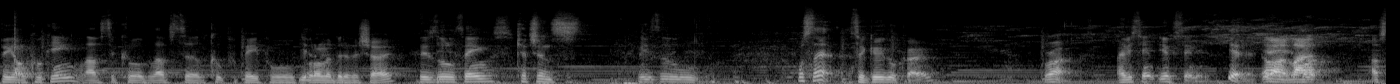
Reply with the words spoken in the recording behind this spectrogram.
big on cooking. Loves to cook. Loves to cook for people. Put on a bit of a show. These little things. Kitchens. These little. What's that? It's a Google Chrome. Right. Have you seen? You've seen these. Yeah. Yeah, oh, like I've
